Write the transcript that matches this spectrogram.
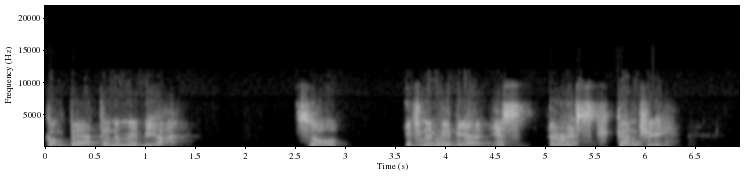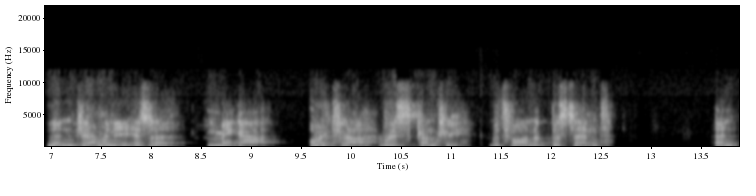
compared to Namibia. So if Namibia is a risk country, then Germany is a mega ultra risk country with 400%. And,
